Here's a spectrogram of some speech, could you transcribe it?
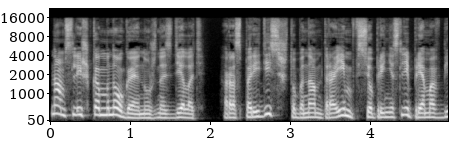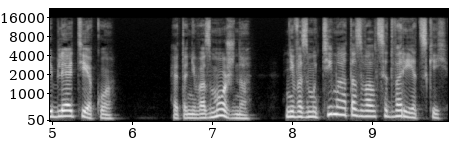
«Нам слишком многое нужно сделать. Распорядись, чтобы нам троим все принесли прямо в библиотеку». «Это невозможно», — невозмутимо отозвался Дворецкий.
